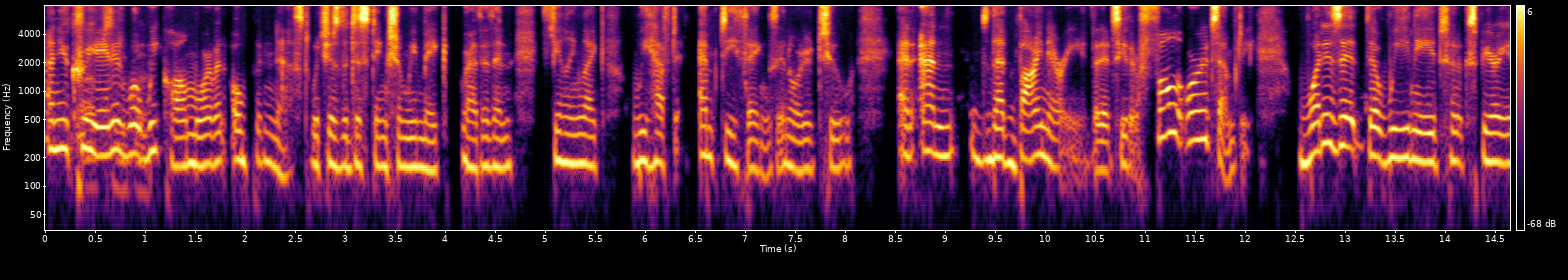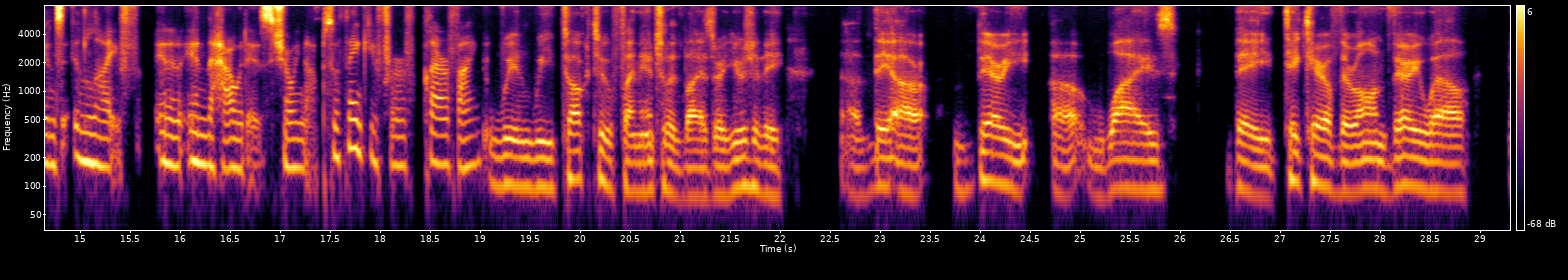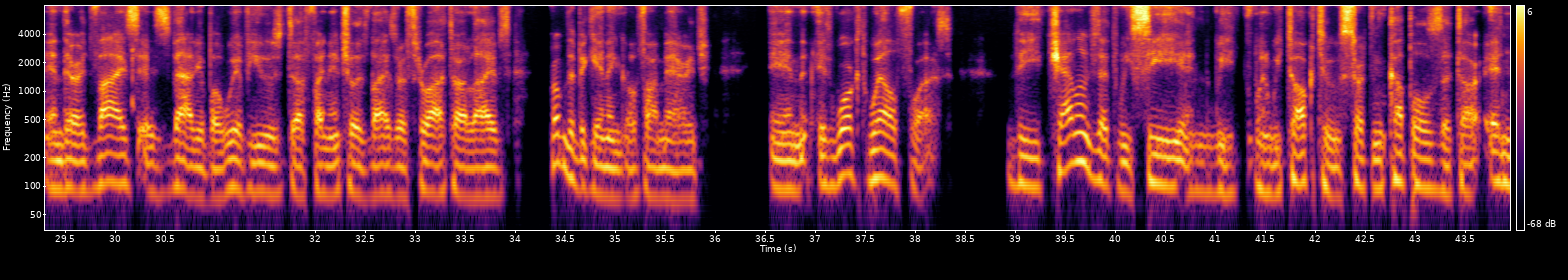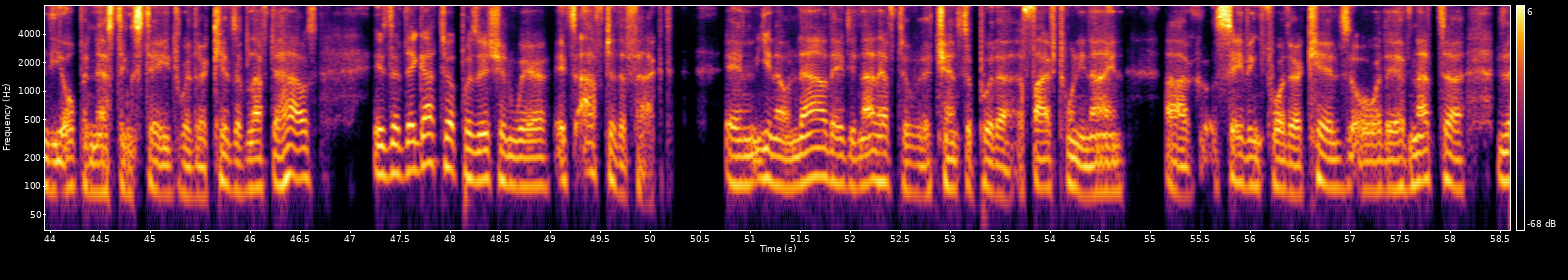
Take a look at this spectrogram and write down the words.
And you created Absolutely. what we call more of an open nest, which is the distinction we make rather than feeling like we have to empty things in order to and and that binary that it's either full or it's empty. What is it that we need to experience in life in in the how it is showing up? So thank you for clarifying. When we talk to financial advisor, usually uh, they are very uh, wise. They take care of their own very well and their advice is valuable. We have used a financial advisor throughout our lives from the beginning of our marriage. and it worked well for us. The challenge that we see, and we when we talk to certain couples that are in the open nesting stage where their kids have left the house, is that they got to a position where it's after the fact, and you know now they did not have to a chance to put a, a 529 uh, saving for their kids, or they have not uh,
